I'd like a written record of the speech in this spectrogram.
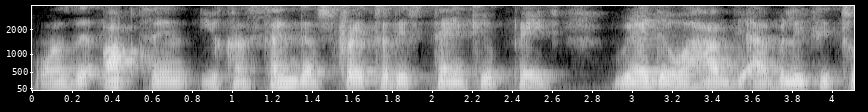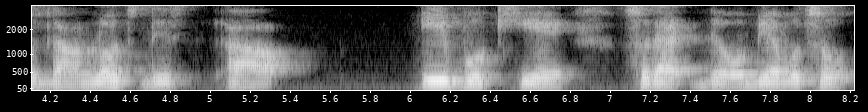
Once they opt in, you can send them straight to this thank you page where they will have the ability to download this uh, ebook here so that they will be able to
